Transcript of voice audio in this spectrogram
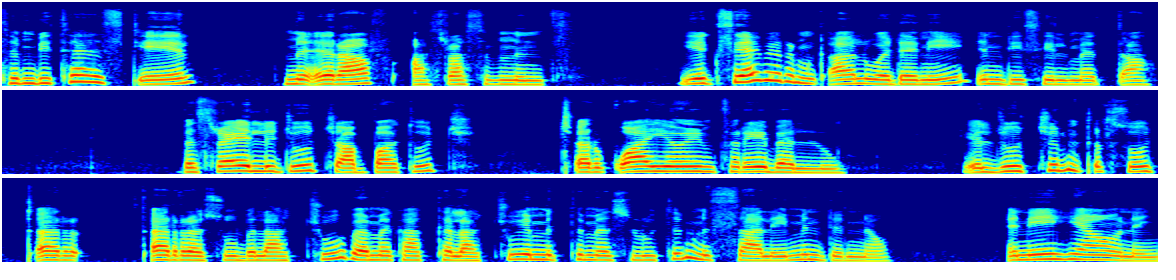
ትንቢተ ሕዝቅኤል ምዕራፍ 18 የእግዚአብሔርም ቃል ወደ እኔ እንዲህ ሲል መጣ። በእስራኤል ልጆች አባቶች ጨርቋ የወይን ፍሬ በሉ፣ የልጆችም ጥርሶች ጠረሱ ብላችሁ በመካከላችሁ የምትመስሉትን ምሳሌ ምንድን ነው? እኔ ሕያው ነኝ፣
